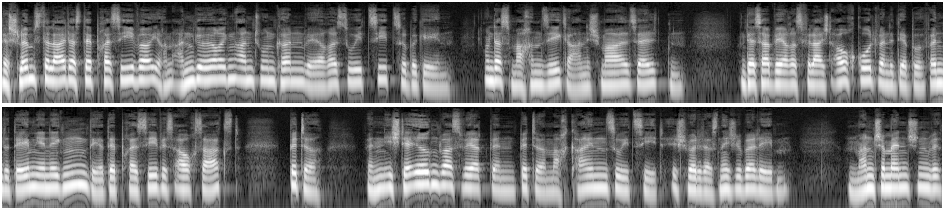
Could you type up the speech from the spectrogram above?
Das schlimmste Leid, das Depressive ihren Angehörigen antun können, wäre Suizid zu begehen. Und das machen sie gar nicht mal selten. Und deshalb wäre es vielleicht auch gut, wenn du dir, wenn du demjenigen, der depressiv ist, auch sagst, Bitte, wenn ich dir irgendwas wert bin, bitte mach keinen Suizid. Ich würde das nicht überleben. Und manche Menschen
